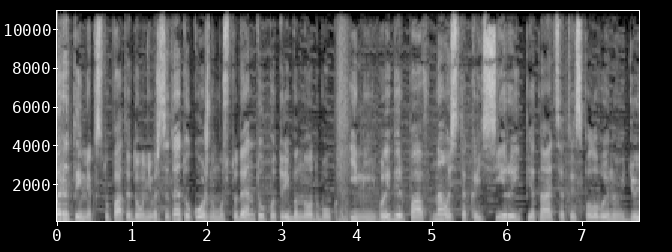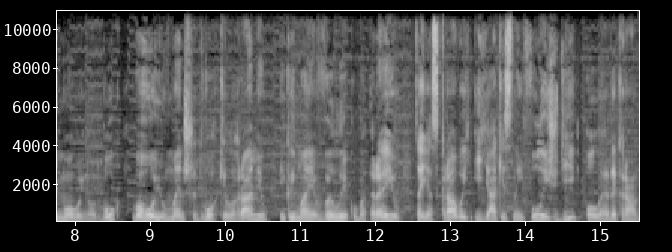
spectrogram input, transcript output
Перед тим як вступати до університету, кожному студенту потрібен ноутбук. І мій вибір пав на ось такий сірий 15,5 дюймовий ноутбук вагою менше 2 кг, який має велику батарею та яскравий і якісний Full HD OLED екран.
